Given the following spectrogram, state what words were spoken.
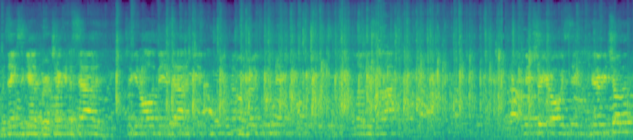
But thanks again for checking us out and checking all the bands out. Cool. Have a really cool. I love this a lot. Make sure you're always taking care of each other.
